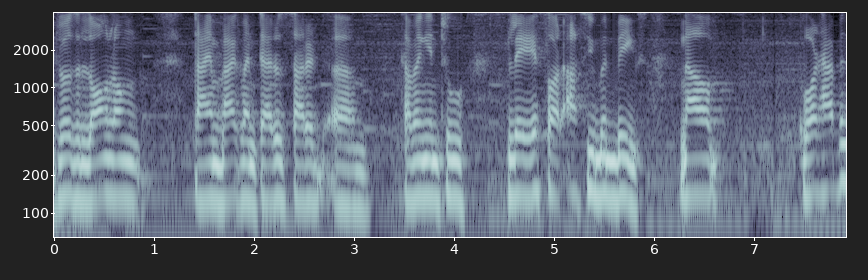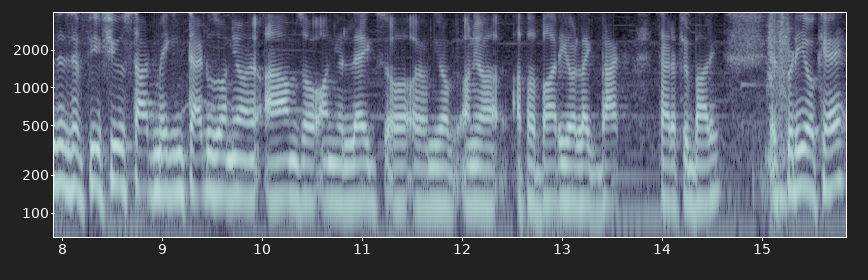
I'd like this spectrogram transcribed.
it was a long, long time back when tattoos started um, coming into play for us human beings. Now, what happens is if, if you start making tattoos on your arms or on your legs or, on your on your upper body or like back side of your body, it's pretty okay.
